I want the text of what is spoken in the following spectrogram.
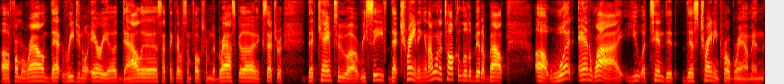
uh, from around that regional area, Dallas. I think there were some folks from Nebraska and et cetera that came to uh, receive that training. And I want to talk a little bit about uh, what and why you attended this training program. And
